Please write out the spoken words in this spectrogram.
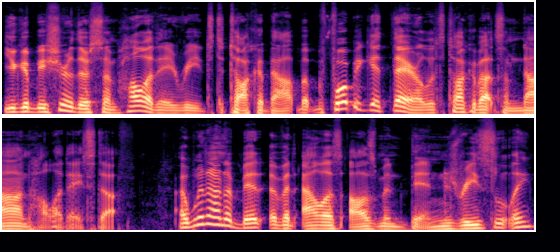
You can be sure there's some holiday reads to talk about, but before we get there, let's talk about some non holiday stuff. I went on a bit of an Alice Oseman binge recently.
